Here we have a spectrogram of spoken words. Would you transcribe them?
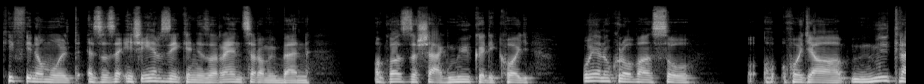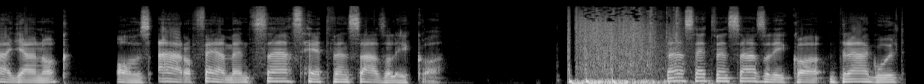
kifinomult ez az, és érzékeny ez a rendszer, amiben a gazdaság működik, hogy olyanokról van szó, hogy a műtrágyának az ára felment 170 százalékkal. 170 százalékkal drágult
